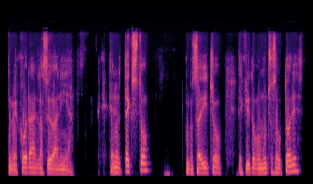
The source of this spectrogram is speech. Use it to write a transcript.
de mejora en la ciudadanía. En el texto, como se ha dicho, escrito por muchos autores,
